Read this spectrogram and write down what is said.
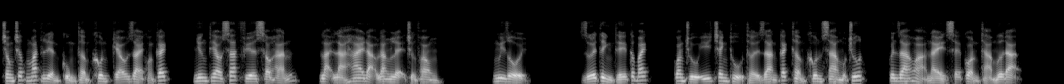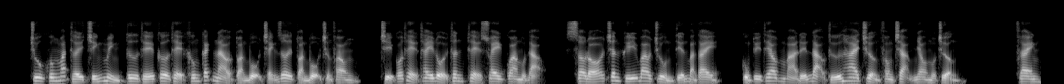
trong chớp mắt liền cùng thẩm khôn kéo dài khoảng cách, nhưng theo sát phía sau hắn, lại là hai đạo lăng lệ trường phong. Nguy rồi. Dưới tình thế cấp bách quang chú ý tranh thủ thời gian cách thẩm khôn xa một chút, quên gia hỏa này sẽ còn thả mưa đạn. Chu không mắt thấy chính mình tư thế cơ thể không cách nào toàn bộ tránh rơi toàn bộ trường phong, chỉ có thể thay đổi thân thể xoay qua một đạo, sau đó chân khí bao trùm tiến bàn tay, cùng tùy theo mà đến đạo thứ hai trường phong chạm nhau một trường. Phanh!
